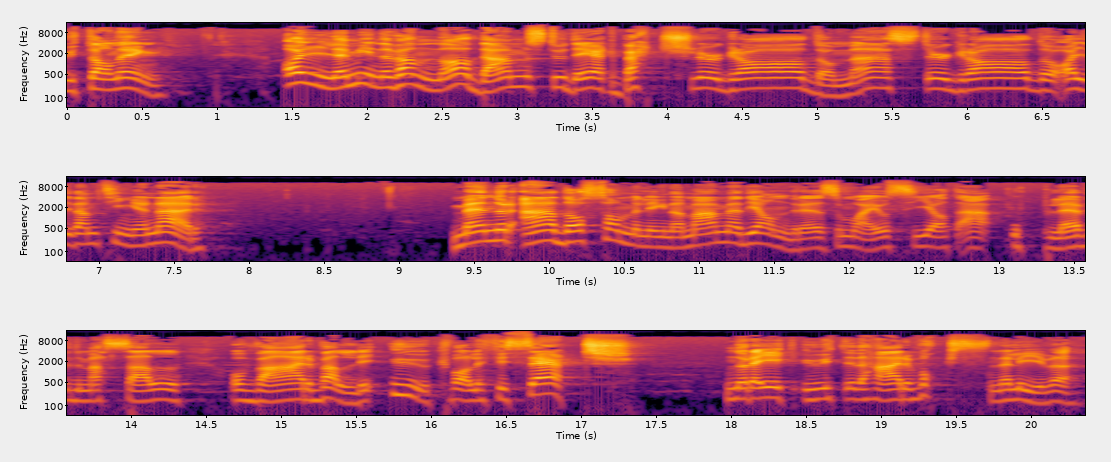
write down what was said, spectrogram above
utdanning Alle mine venner de studerte bachelorgrad og mastergrad og alle de tingene der. Men når jeg da sammenligna meg med de andre, så må jeg jo si at jeg opplevde meg selv å være veldig ukvalifisert når jeg gikk ut i det her voksne livet.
